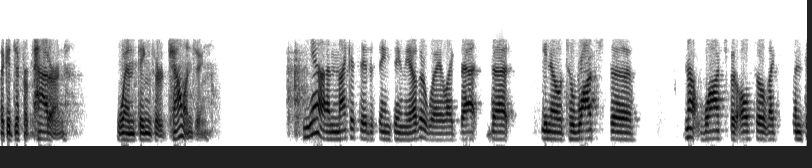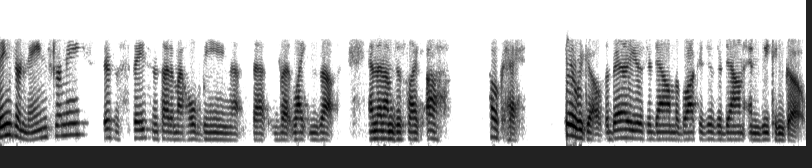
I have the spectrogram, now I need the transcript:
like a different pattern when things are challenging. Yeah, and I could say the same thing the other way, like that that you know to watch the not watch, but also like when things are named for me, there's a space inside of my whole being that that that lightens up and then I'm just like, oh, okay, here we go. The barriers are down, the blockages are down, and we can go.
